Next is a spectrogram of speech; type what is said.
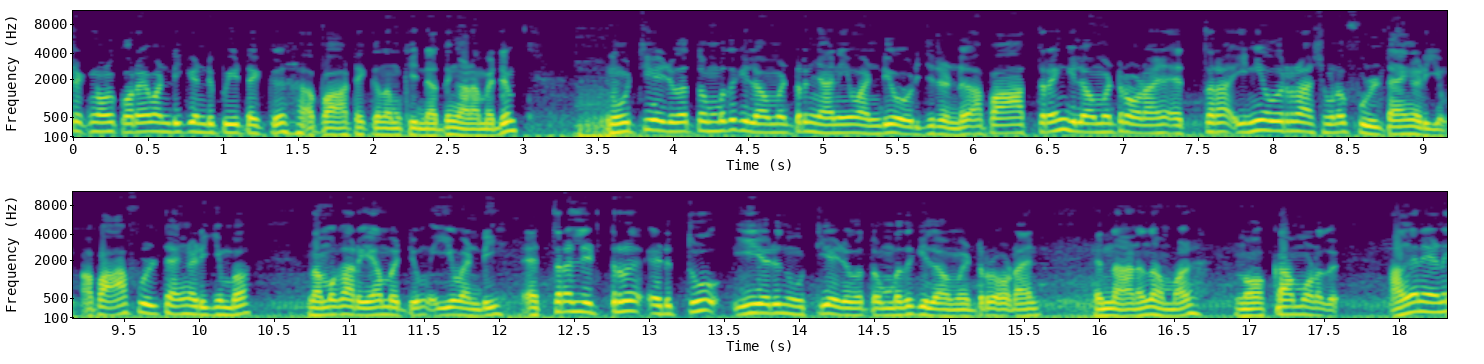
ടെക്നോളജി കുറേ വണ്ടിക്ക് ഉണ്ട് ഇപ്പോൾ ഈ ടെക്ക് അപ്പോൾ ആ ടെക്ക് നമുക്ക് ഇതിനകത്തും കാണാൻ പറ്റും. നൂറ്റി എഴുപത്തൊമ്പത് കിലോമീറ്റർ ഞാൻ ഈ വണ്ടി ഓടിച്ചിട്ടുണ്ട്. അപ്പോൾ അത്രയും കിലോമീറ്റർ ഓടാൻ എത്ര ഇനി ഒരു പ്രാവശ്യം കൂടെ ഫുൾ ടാങ്ക് അടിക്കും. അപ്പോൾ ആ ഫുൾ ടാങ്ക് അടിക്കുമ്പോൾ നമുക്കറിയാൻ പറ്റും ഈ വണ്ടി എത്ര ലിറ്റർ എടുത്തു ഈ ഒരു നൂറ്റി എഴുപത്തൊമ്പത് കിലോമീറ്റർ ഓടാൻ എന്നാണ് നമ്മൾ നോക്കാൻ പോണത്. അങ്ങനെയാണ്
